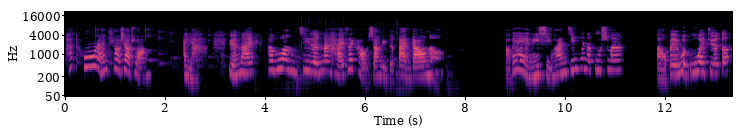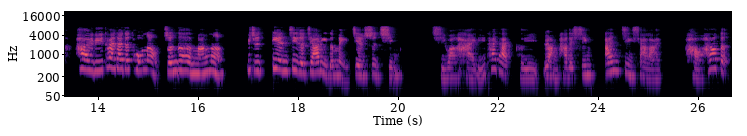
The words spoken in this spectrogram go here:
她突然跳下床，哎呀，原来她忘记了那还在烤箱里的蛋糕呢。宝贝，你喜欢今天的故事吗？宝贝会不会觉得海狸太太的头脑真的很忙呢？一直惦记着家里的每件事情，希望海狸太太可以让她的心安静下来，好好的、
